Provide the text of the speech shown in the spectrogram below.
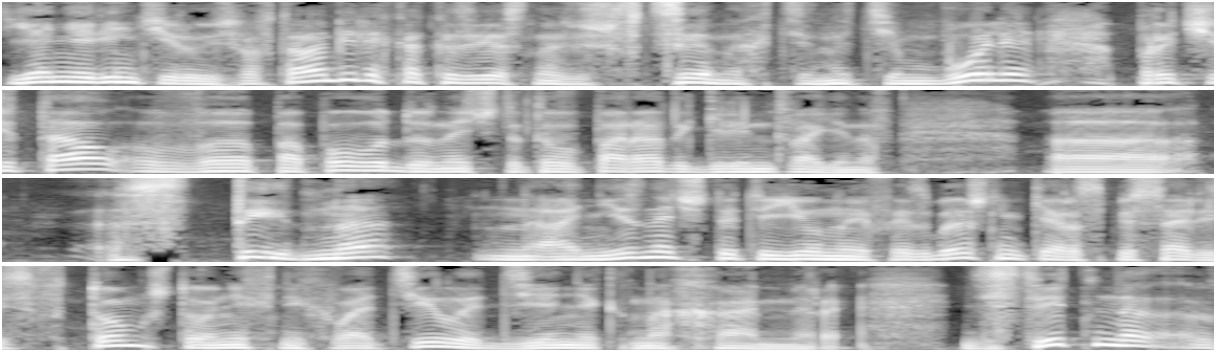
я не ориентируюсь в автомобилях, как известно, в ценах тем более. Прочитал в, по поводу значит, этого парада Гелендвагенов. А, стыдно они, значит, эти юные ФСБшники расписались в том, что у них не хватило денег на Хаммеры. Действительно,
